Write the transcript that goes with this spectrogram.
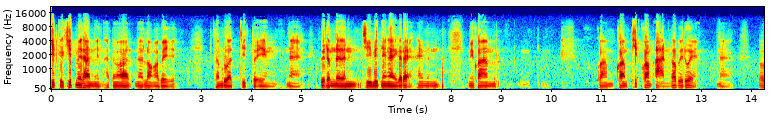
คิดกับคิดไม่ทันนี่แหละว่านะลองเอาไปสำรวจจิตตัวเองนะคือดำเนินชีวิตยังไงก็ได้ ให้มันมีความความความคิดความอ่านเข้าไปด้วยนะพอ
